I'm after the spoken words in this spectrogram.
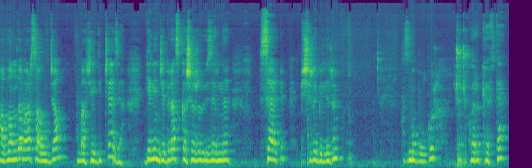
ablamda varsa alacağım. Bahçeye gideceğiz ya. Gelince biraz kaşarı üzerine serpip pişirebilirim. Kızma bulgur, çocuklara köfte.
